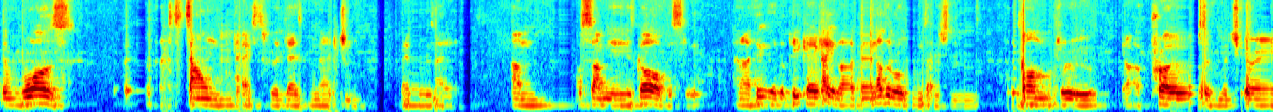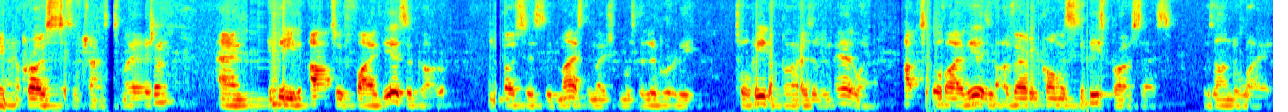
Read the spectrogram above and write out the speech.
there was a sound case for the designation that was made um, some years ago, obviously. And I think that the PKK, like many other organizations, has gone through you know, a process of maturing, a process of transformation. And indeed, up to five years ago, the process, in my estimation, was deliberately torpedoed by President Erdogan. Up to five years ago, a very promising peace process was underway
